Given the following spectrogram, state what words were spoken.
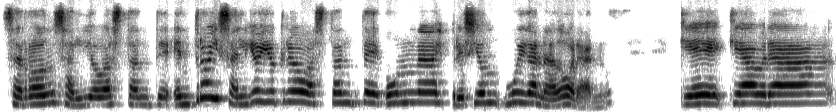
Cerrón salió bastante, entró y salió yo creo bastante con una expresión muy ganadora, ¿no? ¿Qué, qué habrá,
